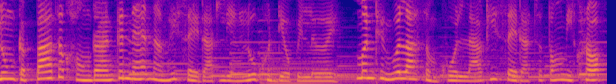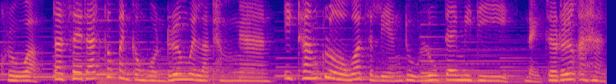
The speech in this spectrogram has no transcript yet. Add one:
ลุงกับป้าเจ้าของร้านก็แนะนำให้เซดัตเลี้ยงลูกคนเดียวไปเลย มันถึงเวลาสมควรแล้วที่เซดัตจะต้องมีครอบครัว แต่เซดัตก็เป็นกังวลเรื่องเวลาทำงาน อีกทั้งกลัวว่าจะเลี้ยงดูลูกได้ไม่ดี ไหนจะเรื่องอาหาร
